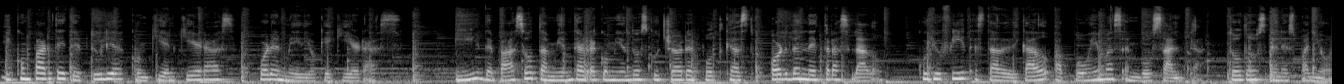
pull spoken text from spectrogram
y comparte Tertulia con quien quieras por el medio que quieras. Y de paso también te recomiendo escuchar el podcast Orden de Traslado, cuyo feed está dedicado a poemas en voz alta, todos en español.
